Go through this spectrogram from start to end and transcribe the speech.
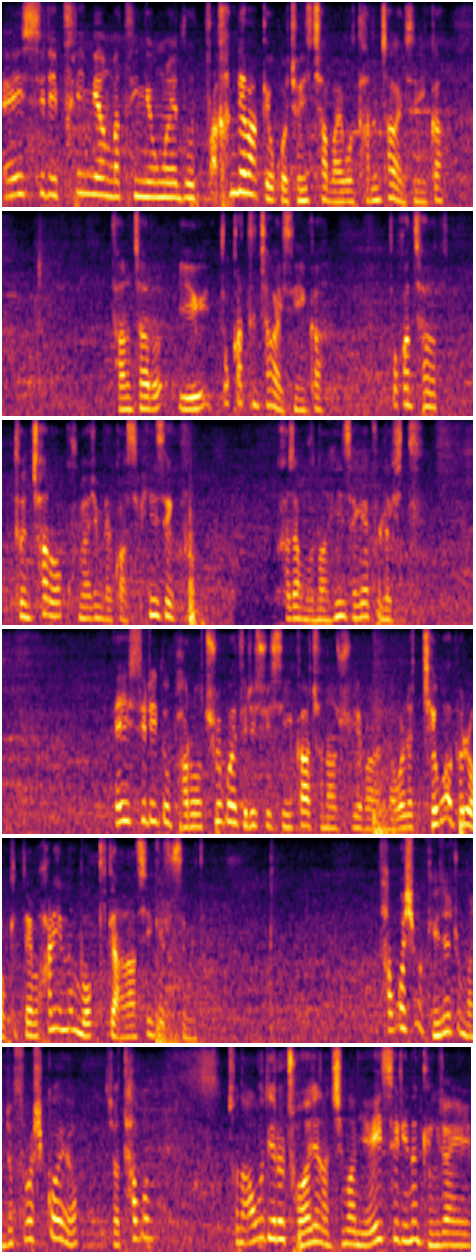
A3 프리미엄 같은 경우에도 딱 한 대밖에 없고 전시차 말고 다른 차가 있으니까 다른 차로 이 똑같은 차가 있으니까 똑같은 차, 같은 차로 구매하시면 될 것 같습니다. 흰색으로 가장 무난한 흰색의 블랙시트 A3도 바로 출고해 드릴 수 있으니까 전화 주시기 바랍니다. 원래 재고가 별로 없기 때문에 할인은 뭐 기대 안 하시는 게 좋습니다. 타보시면 굉장히 좀 만족스러우실 거예요. 저 타본 전 아우디를 좋아하진 않지만 이 A3는 굉장히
